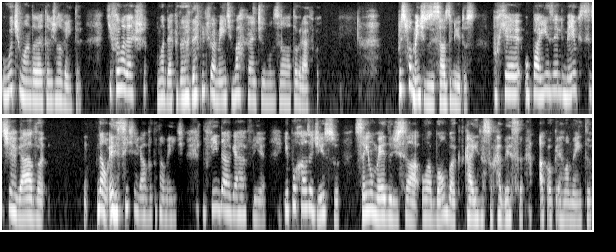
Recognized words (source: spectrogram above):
o último ano da década de 90, que foi uma, uma década definitivamente marcante no mundo cinematográfico. Principalmente dos Estados Unidos, porque o país ele meio que se enxergava não, ele se enxergava totalmente no fim da Guerra Fria. E por causa disso, sem o medo de, sei lá, uma bomba cair na sua cabeça a qualquer momento,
